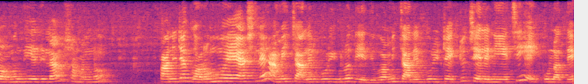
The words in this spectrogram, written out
লবণ দিয়ে দিলাম সামান্য। পানিটা গরম হয়ে আসলে আমি চালের গুঁড়িগুলো দিয়ে দিব। আমি চালের গুঁড়িটা একটু চেলে নিয়েছি এই কুলাতে।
